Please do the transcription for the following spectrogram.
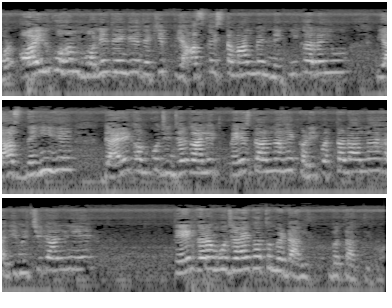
और ऑयल को हम होने देंगे। देखिए, प्याज का इस्तेमाल मैं नहीं कर रही हूँ। प्याज नहीं है। डायरेक्ट हमको जिंजर गार्लिक पेस्ट डालना है, कड़ी पत्ता डालना है, हरी मिर्ची डालनी है। तेल गरम हो जाएगा तो मैं डाल, बताती हूँ।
